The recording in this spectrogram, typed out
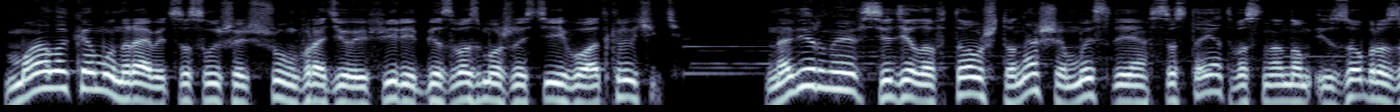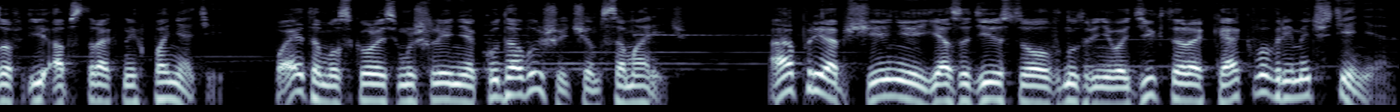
Мало кому нравится слышать шум в радиоэфире без возможности его отключить. Наверное, все дело в том, что наши мысли состоят в основном из образов и абстрактных понятий. Поэтому скорость мышления куда выше, чем сама речь а при общении я задействовал внутреннего диктора, как во время чтения.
